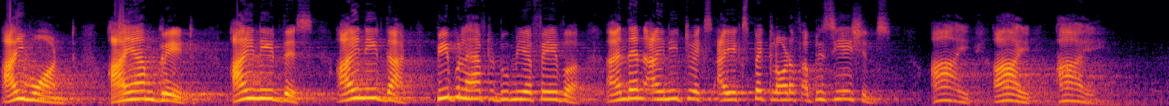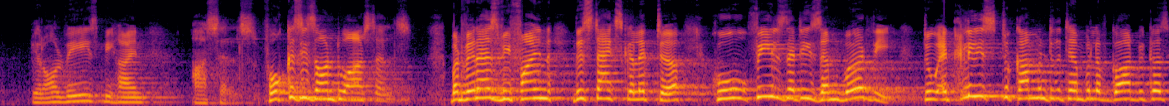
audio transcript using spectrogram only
I want, I am great, I need this, I need that. People have to do me a favor, and then I need to, ex- I expect a lot of appreciations. I, I, I. We are always behind ourselves. Focus is onto ourselves. But whereas we find this tax collector who feels that he is unworthy to at least to come into the temple of God because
